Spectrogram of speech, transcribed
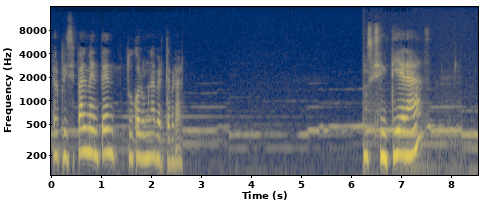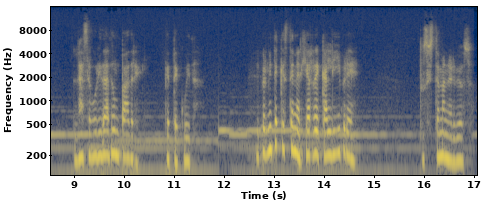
Pero principalmente en tu columna vertebral. Como si sintieras la seguridad de un padre que te cuida. Y permite que esta energía recalibre tu sistema nervioso.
